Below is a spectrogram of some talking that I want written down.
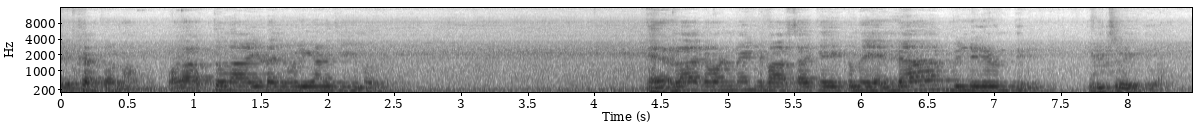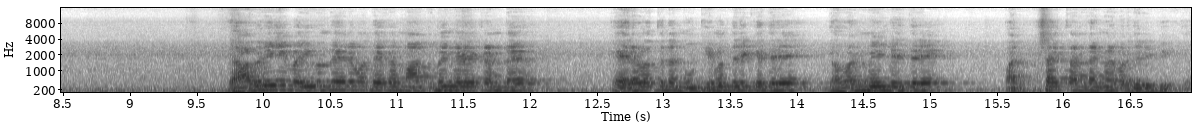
എടുക്കണം വളർത്തുനായുടെ ജോലിയാണ് ചെയ്യുന്നത്. കേരള ഗവൺമെന്റ് പാസ്സാക്കിയിരിക്കുന്ന എല്ലാ ബില്ലുകളും തിരി തിരിച്ചു വയ്ക്കുക. രാവിലെയും വൈകുന്നേരവും അദ്ദേഹം മാധ്യമങ്ങളെ കണ്ട് കേരളത്തിലെ മുഖ്യമന്ത്രിക്കെതിരെ ഗവൺമെന്റിനെതിരെ പച്ചക്കള്ളങ്ങൾ പ്രചരിപ്പിക്കുക.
